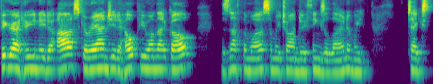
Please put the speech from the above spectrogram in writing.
figure out who you need to ask around you to help you on that goal. There's nothing worse than we try and do things alone and we takes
